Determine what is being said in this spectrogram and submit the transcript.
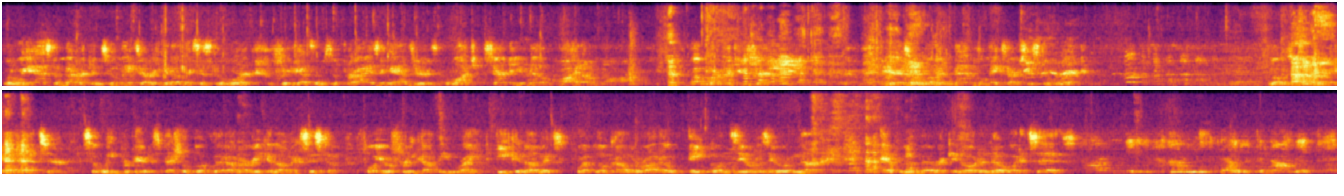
When we asked Americans who makes our economic system work, we got some surprising answers. Watch, sir, do you know? Well, I don't know. Uh, what about you, sir? Here's a woman. Ma'am, who makes our system work? Most people can't answer. So we prepared a special booklet on our economic system. For your free copy, write Economics, Pueblo, Colorado, 81009. Every American ought to know what it says. Pardon me. How do you spell economics?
